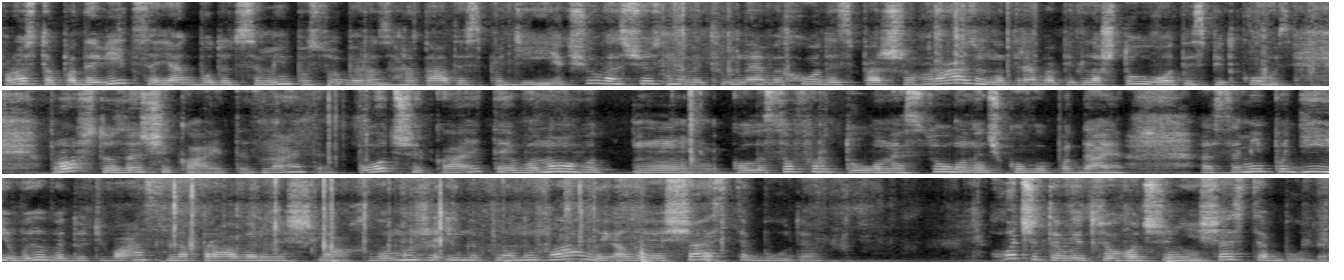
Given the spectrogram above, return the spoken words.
Просто подивіться, як будуть самі по собі розгортатись події. Якщо у вас щось не виходить з першого разу, не треба підлаштовуватись під когось. Просто зачекайте, знаєте, почекайте, і воно, от, колесо фортуни, сонечко випадає. Самі події виведуть вас на правильний шлях. Ви, може, і не планували, але щастя буде. Хочете ви цього чи ні, щастя буде.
